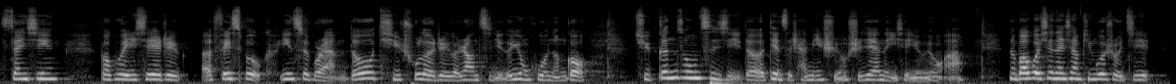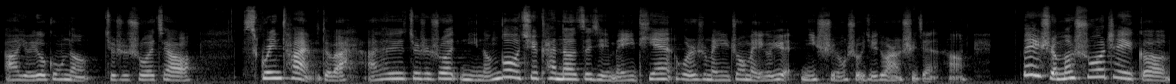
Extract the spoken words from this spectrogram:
三星，包括一些这个呃 Facebook、Instagram 都提出了这个让自己的用户能够。去跟踪自己的电子产品使用时间的一些应用啊，那包括现在像苹果手机啊，有一个功能就是说叫 Screen Time，对吧？啊，它就是说你能够去看到自己每一天或者是每一周、每一个月你使用手机多长时间啊？为什么说这个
